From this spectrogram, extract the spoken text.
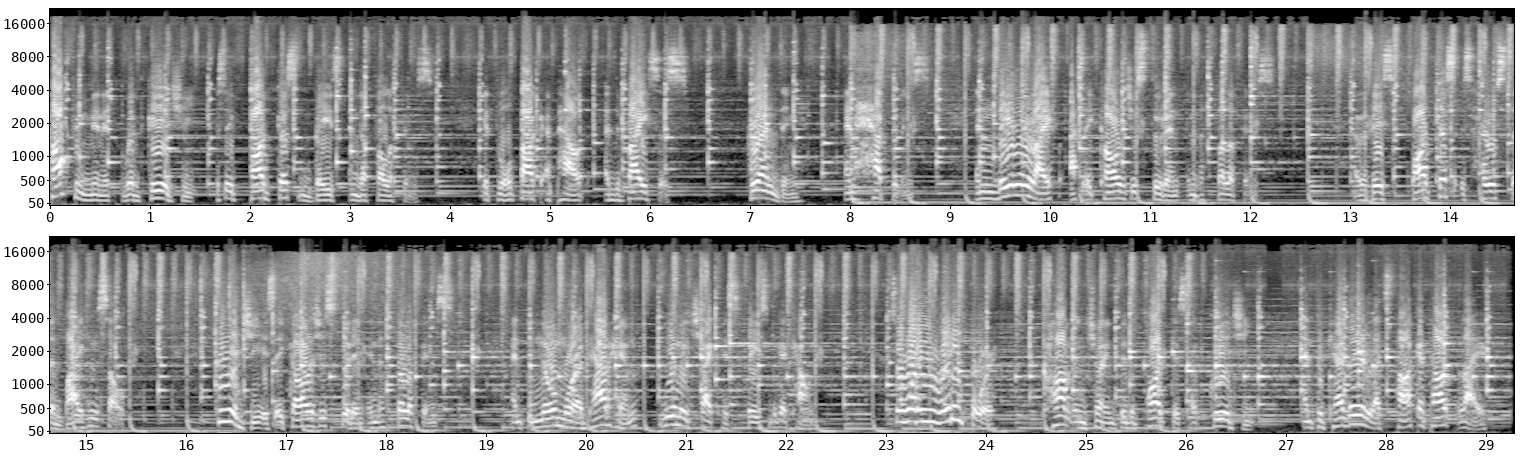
Coffee Minute with Kuya is a podcast based in the Philippines. It will talk about advices, trending, and happenings in daily life as a college student in the Philippines. This podcast is hosted by himself. Kuya is a college student in the Philippines, and to know more about him, you may check his Facebook account. So what are you waiting for? Come and join to the podcast of Kuya and together let's talk about life.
